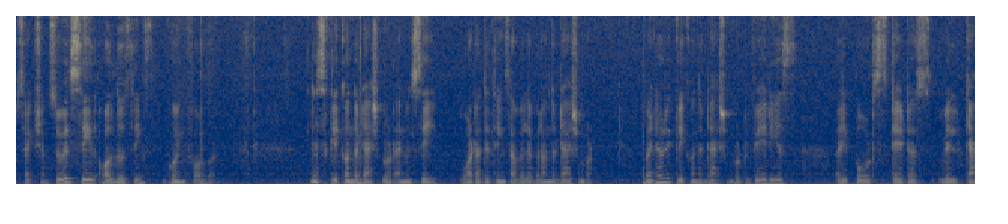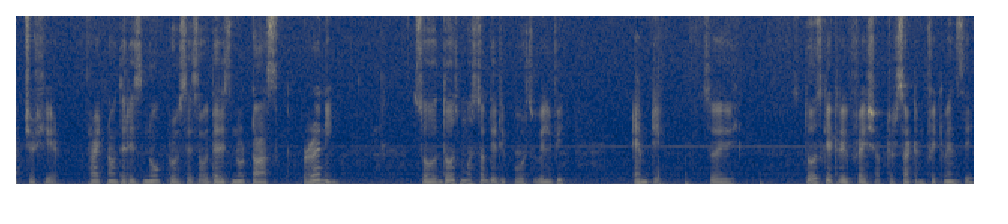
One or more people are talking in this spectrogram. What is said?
section. So we'll see all those things going forward. Let's click on the dashboard and we'll see what are the things available on the dashboard. Whenever you click on the dashboard various report status will capture here. Right now there is no process or there is no task running. So those most of the reports will be empty so those get refreshed after certain frequency.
